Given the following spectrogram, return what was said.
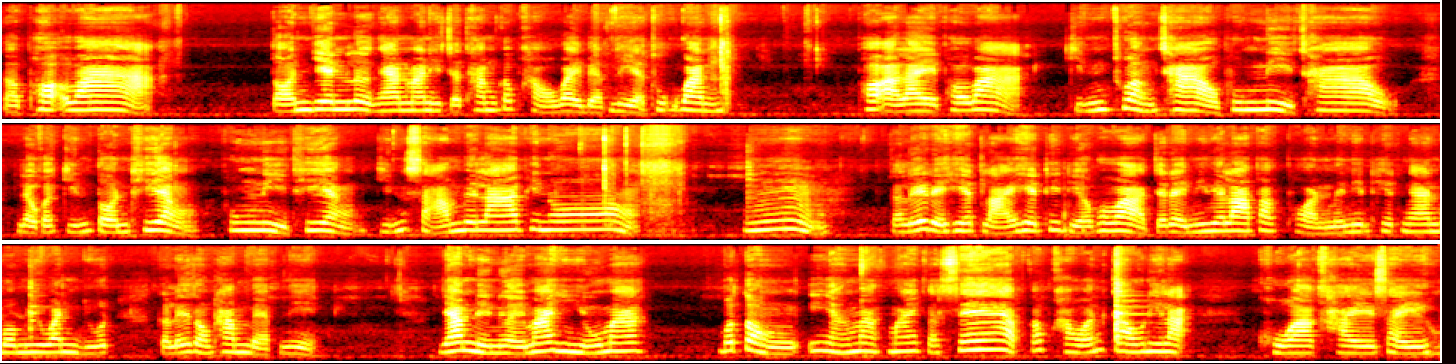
ก็เพราะว่า ตอนเย็นเลิกงานมานี่จะทำกับเข่าไว้แบบนี้ทุกวัน เพราะอะไร เพราะว่า กินช่วงเช้าพรุ่งนี้เช้า แล้วก็กินตอนเที่ยงพรุ่งนี้เที่ยง กินสามเวลาพี่น้อง อืมก็เลยได้เฮ็ดหลายเฮ็ดที่เดียวเพราะว่าจะได้มีเวลาพักผ่อนไม่นิดเฮ็ดงานบ่มีวันหยุด ก็เลยต้องทำแบบนี้ย่ำเหนื่อยๆมาหิวมาบ่ต้องอีหยังมากมายก็แซ่บกับเขาวอันเก่านี่ละขัวไข่ใส่ห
